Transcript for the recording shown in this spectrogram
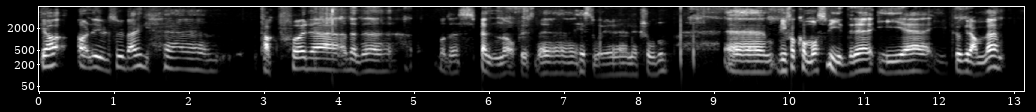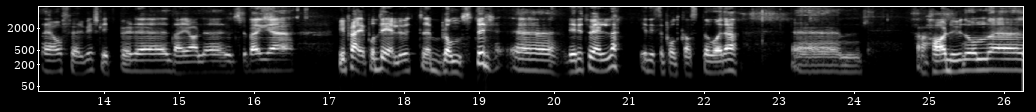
Ja, Arne Julesrud Berg, eh, takk for eh, denne både spennende og opplysende historieleksjonen. Eh, vi får komme oss videre i, eh, i programmet. Eh, og før vi slipper eh, deg, Arne Julesrud Berg, vi pleier på å dele ut blomster, virtuelle, i disse podkastene våre. Eh, har du noen eh,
